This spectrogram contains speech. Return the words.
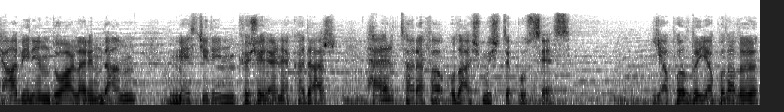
Kabe'nin duvarlarından mescidin köşelerine kadar her tarafa ulaşmıştı bu ses. Yapıldı yapılalı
